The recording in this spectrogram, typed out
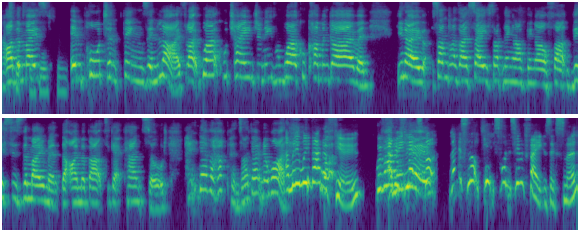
That's are the most important. important things in life. Like work will change and even work will come and go. And, you know, sometimes I say something and I think, oh, fuck, this is the moment that I'm about to get cancelled. And it never happens. I don't know why. I mean, we've had a few. We've I had mean, a few. let's not let's not keep tempting fate, Zissman.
